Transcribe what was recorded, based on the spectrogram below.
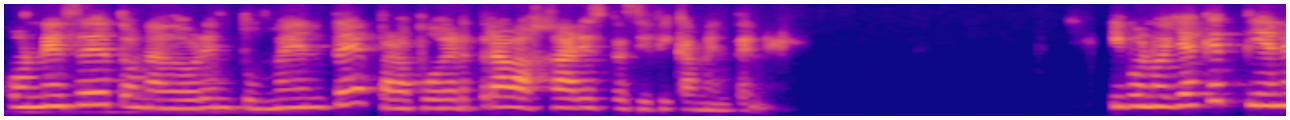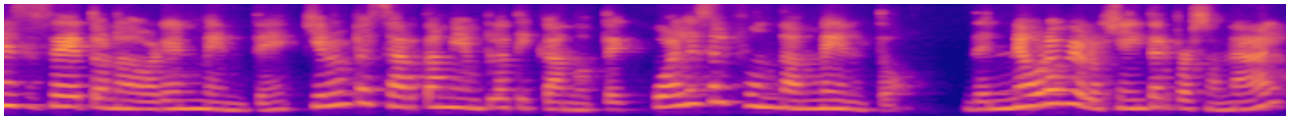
con ese detonador en tu mente para poder trabajar específicamente en él. Y bueno, ya que tienes ese detonador en mente, quiero empezar también platicándote cuál es el fundamento de neurobiología interpersonal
